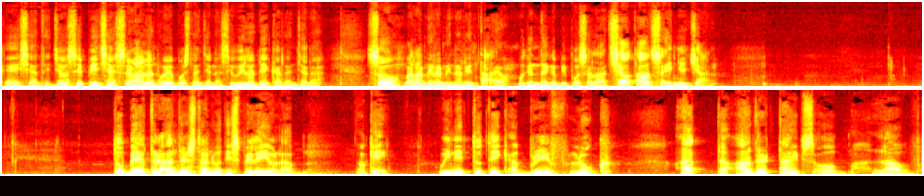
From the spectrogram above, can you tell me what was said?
Kay si Auntie Josephine, si Sir Alan Huevos, nandiyan na si Willa Deca, nandiyan na. So, marami-rami na rin tayo. Magandang gabi po sa lahat. Shout out sa inyo dyan. To better understand what is Paleolab, okay, we need to take a brief look at the other types of love.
